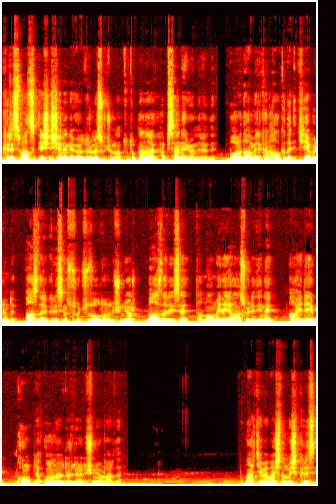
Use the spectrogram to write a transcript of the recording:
Chris Watts eşi Shannon'i öldürme suçundan tutuklanarak hapishaneye gönderildi. Bu arada Amerikan halkı da ikiye bölündü. Bazıları Chris'in suçsuz olduğunu düşünüyor, bazıları ise tamamıyla yalan söylediğini, aileyi komple onun öldürdüğünü düşünüyorlardı. Mahkeme başlamış Chris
